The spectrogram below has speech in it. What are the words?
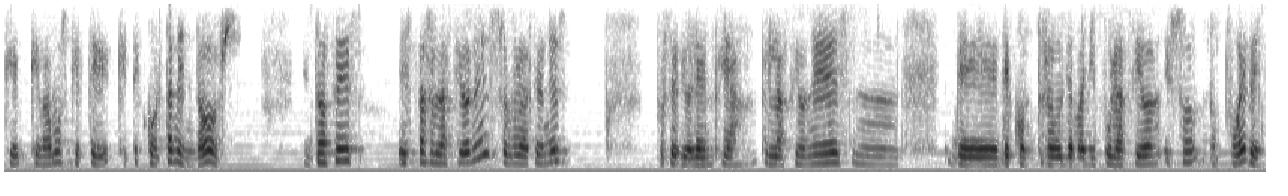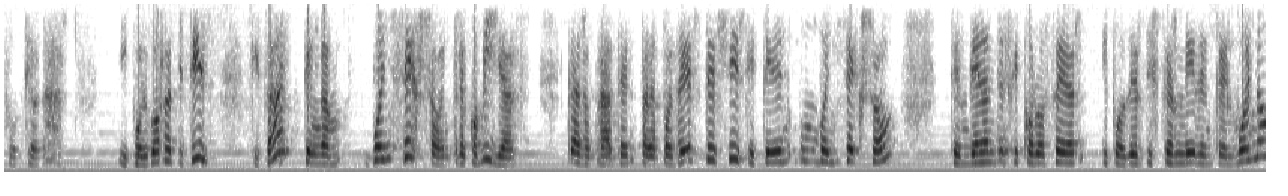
que, que vamos que te, que te cortan en dos. Entonces, estas relaciones son relaciones pues de violencia, relaciones mm, de, de, control, de manipulación, eso no puede funcionar. Y vuelvo a repetir, quizás tengan buen sexo, entre comillas. Claro, para, para poder decir si tienen un buen sexo, tendrían antes que conocer y poder discernir entre el bueno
